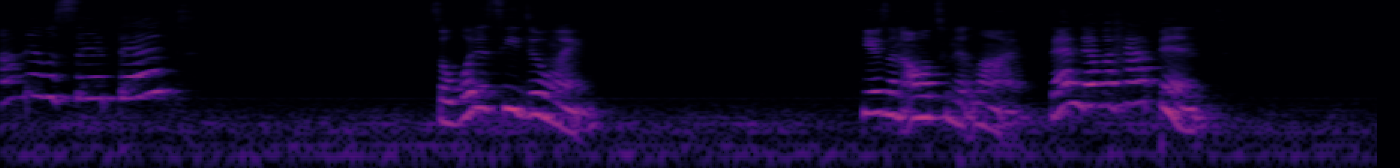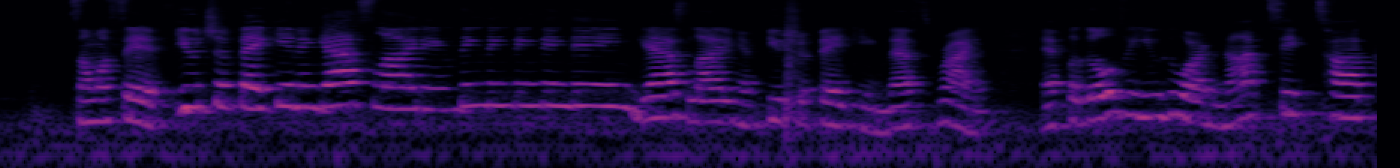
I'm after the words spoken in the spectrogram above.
I never said that. So what is he doing? Here's an alternate line. That never happened. Someone said future faking and gaslighting. Ding, ding, ding, ding, ding. Gaslighting and future faking. That's right. And for those of you who are not TikTok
